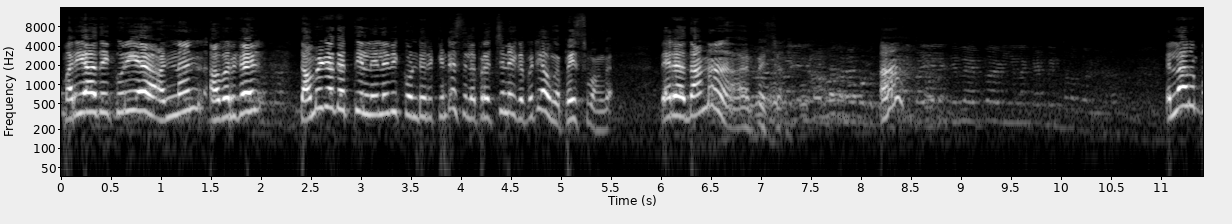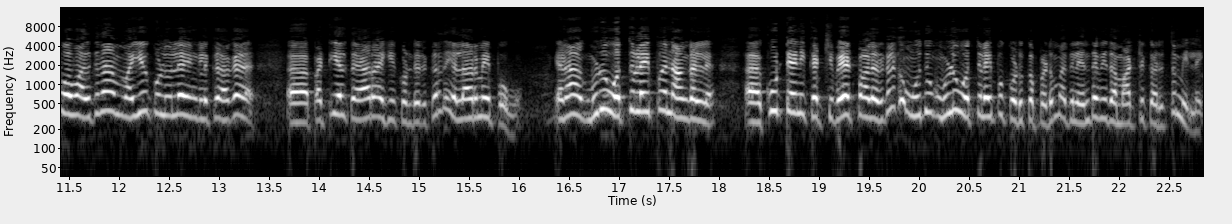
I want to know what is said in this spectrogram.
மரியாதைக்குரிய அண்ணன் அவர்கள் தமிழகத்தில் நிலவி கொண்டிருக்கின்ற சில பிரச்சனைகள் பற்றி அவங்க பேசுவாங்க. வேற ஏதானா பேசுவாங்க ஆ? எல்லாரும் போவோம். அதுக்கு தான் மையக்குழுல எங்களுக்காக பட்டியல் தயாராகி கொண்டிருக்கிறது. எல்லாருமே போவோம். ஏன்னா முழு ஒத்துழைப்பு நாங்கள் கூட்டணி கட்சி வேட்பாளர்களுக்கு முழு முழு ஒத்துழைப்பு கொடுக்கப்படும். அதில் எந்தவித மாற்று கருத்தும் இல்லை.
